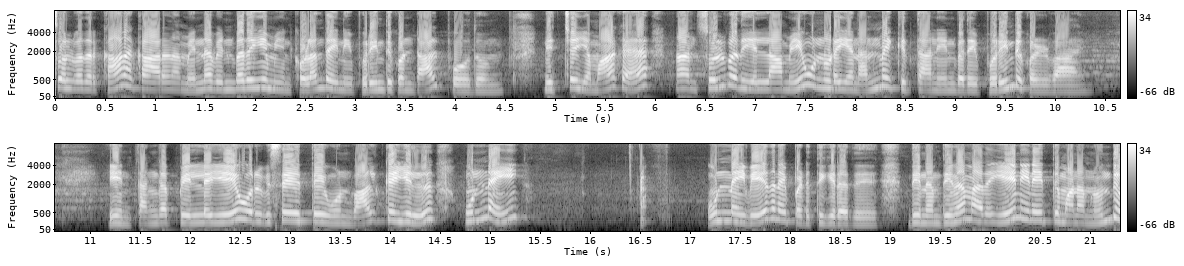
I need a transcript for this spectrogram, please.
சொல்வதற்கான காரணம் என்னவென்பதையும் என் குழந்தை நீ புரிந்து கொண்டால் போதும். நிச்சயமாக நான் சொல்வது எல்லாமே உன்னுடைய நன்மைக்குத்தான் என்பதை புரிந்து கொள்வாய். என் தங்கப்பிள்ளையே ஒரு விஷயத்தை உன் வாழ்க்கையில் உன்னை உன்னை வேதனைப்படுத்துகிறது. தினம் தினம் அதை ஏன் நினைத்து மனம் நொந்து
